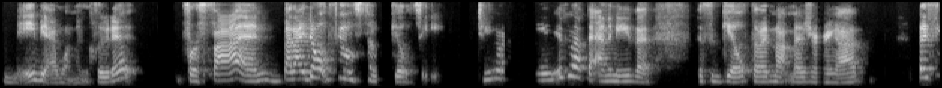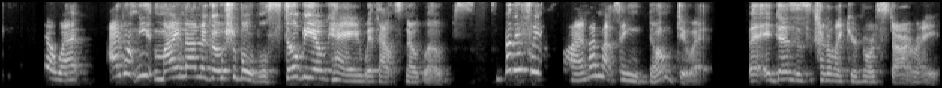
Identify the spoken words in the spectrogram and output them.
maybe I want to include it for fun, but I don't feel so guilty. Do you know what I mean? Isn't that the enemy that this guilt that I'm not measuring up? But if you know what, I don't need my non-negotiable will still be okay without snow globes. But if we have fun, I'm not saying don't do it, but it does. It's kind of like your north star, right?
